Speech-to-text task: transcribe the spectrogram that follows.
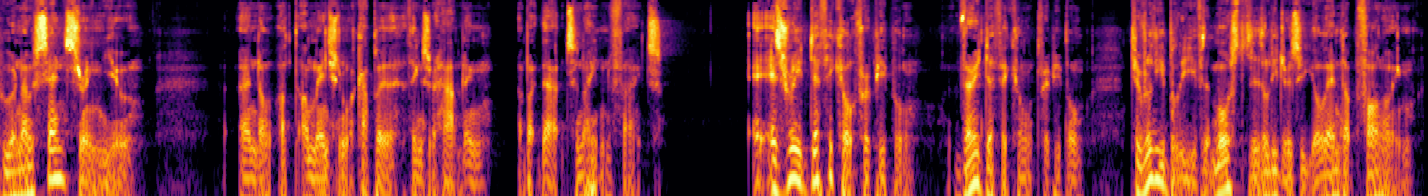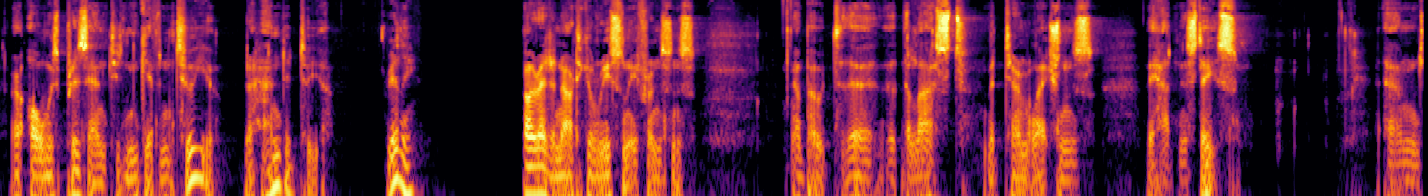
who are now censoring you. And I'll, I'll mention a couple of things that are happening about that tonight, in fact. It's really difficult for people, very difficult for people to really believe that most of the leaders that you'll end up following are always presented and given to you. They're handed to you. Really. I read an article recently, for instance, about the, the, the last midterm elections they had in the States and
